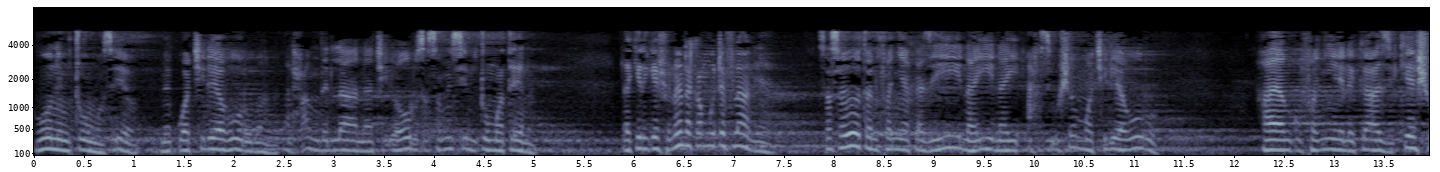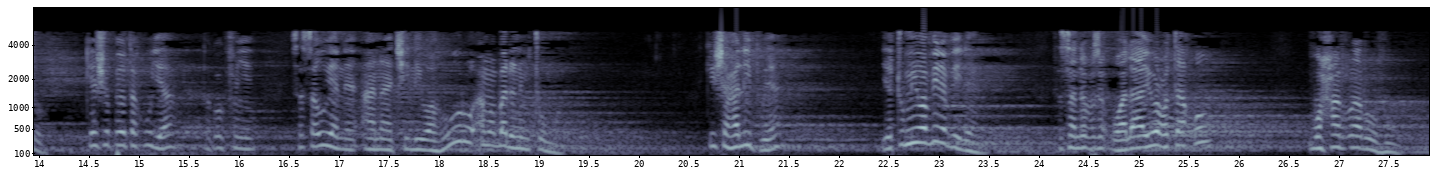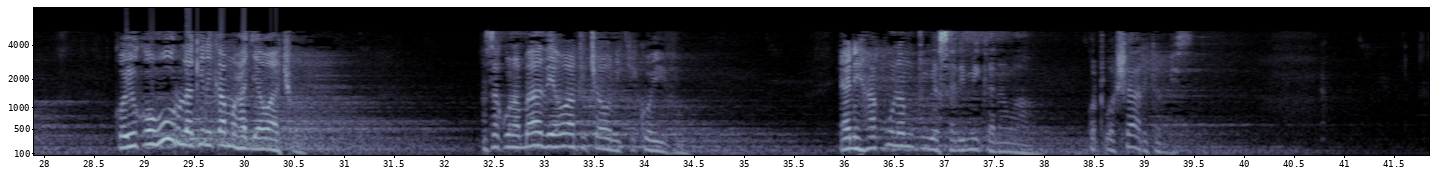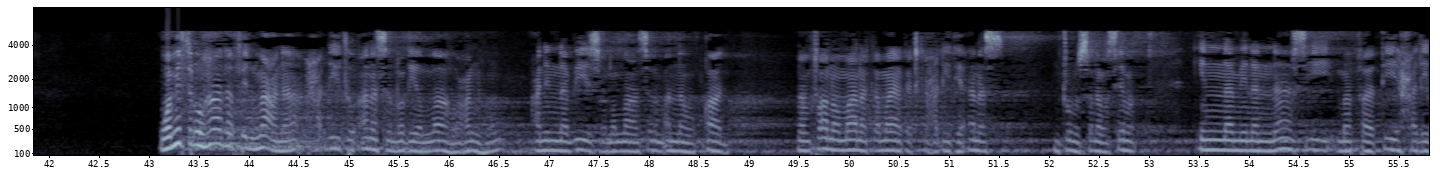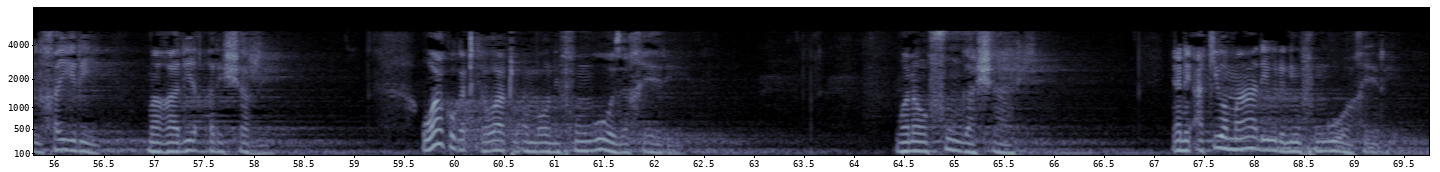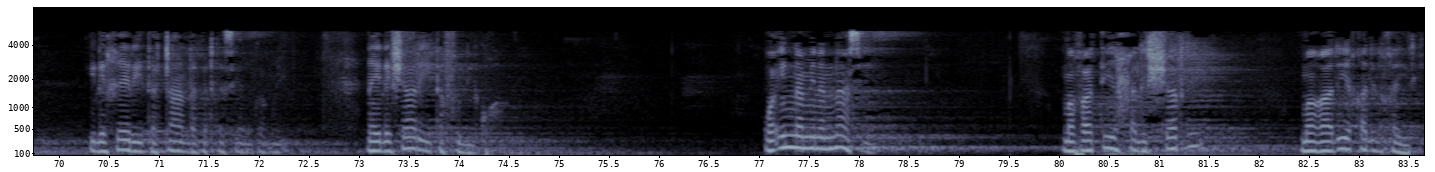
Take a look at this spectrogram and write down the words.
huu ni mtumwa sio? Nimekuachilia huru bwana. Alhamdulillah naachiliwa huru. Sasa mimi si mtumwa tena. Lakini kesho nenda kamwite fulani eh. sasa wewe utanifanyia kazi hii na hii na hii. Ah si ushamwachilia huru? Haya nikufanyie ile kazi kesho. Kesho pia utakuja utakuwa kufanyia sasa huyu anaachiliwa huru ama bado ni mtumwa? Kisha halipu eh. Yatumiwa vile vile. Sasa ndio wala yu'taqu muharraruhu kwa yuko huru lakini kama hajawachwa sasa kuna baadhi ya watu chao ni kiko hivyo yani hakuna mtu yasalimika na wao watu washari kabisa ومثل هذا في المعنى حديث أنس رضي الله عنه عن النبي صلى الله عليه وسلم أنه قال نمفانه معنا كما كتك حديث أنس نتوم صلى الله عليه وسلم إن من الناس مفاتيح للخير مغاليق للشر wako katika watu ambao ni funguo za kheri wanaofunga shari. Yani akiwa mahali yule ni ufunguo wa kheri. Ile kheri itatanda katika sehemu kama hiyo na ile shari itafunikwa. Wa inna minan nasi mafatiha lisharri maghariqa lilkhairi.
